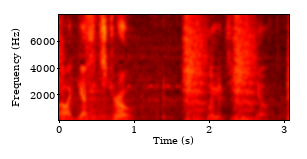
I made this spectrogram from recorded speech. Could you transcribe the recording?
Well, I guess it's true. If it bleeds, you kill it.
